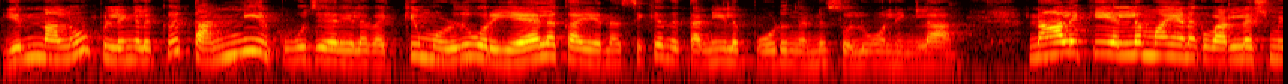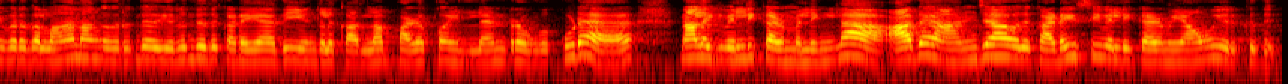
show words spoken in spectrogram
இருந்தாலும் பிள்ளைங்களுக்கு தண்ணீர் பூஜை அறையில் வைக்கும் பொழுது ஒரு ஏலக்காயை நசுக்கி அந்த தண்ணியில் போடுங்கன்னு சொல்லுவோம் இல்லைங்களா? நாளைக்கு எல்லம்மா எனக்கு வரலட்சுமி விரதெல்லாம் நாங்கள் இருந்து இருந்தது கிடையாது. எங்களுக்கு அதெல்லாம் பழக்கம் இல்லைன்றவங்க கூட நாளைக்கு வெள்ளிக்கிழமை இல்லைங்களா? அதை அஞ்சாவது கடைசி வெள்ளிக்கிழமையாகவும் இருக்குது.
